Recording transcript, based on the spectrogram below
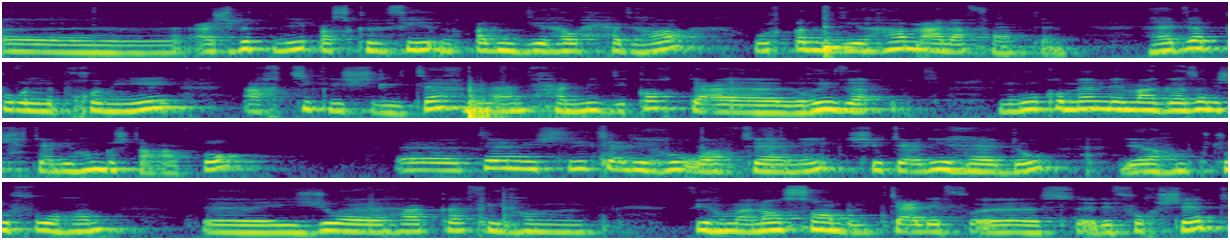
أه عجبتني parce que في نقدر نديرها وحدها ونقدر نديرها مع la fontaine هذا pour le premier article شريته من عند حميد ديكور تاع ال rue 20 اوت نقول لكم même les magasins اللي شريت عليهم باش تعرفوا آه تاني شريت عليه هو تاني شريت عليه هادو اللي راهم تشوفوهم آه يجوا هكا فيهم فيهم un ensemble تاع les fourchettes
